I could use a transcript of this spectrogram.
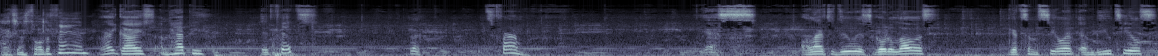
let's install the fan. All right, guys, I'm happy. It fits. Look, it's firm. Yes. All I have to do is go to Lowe's, get some sealant and butyls,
